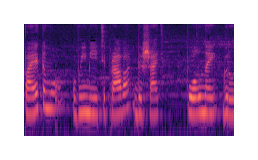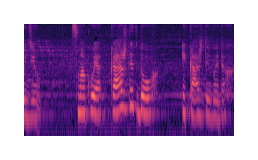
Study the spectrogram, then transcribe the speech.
Поэтому вы имеете право дышать полной грудью, смакуя каждый вдох и каждый выдох.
